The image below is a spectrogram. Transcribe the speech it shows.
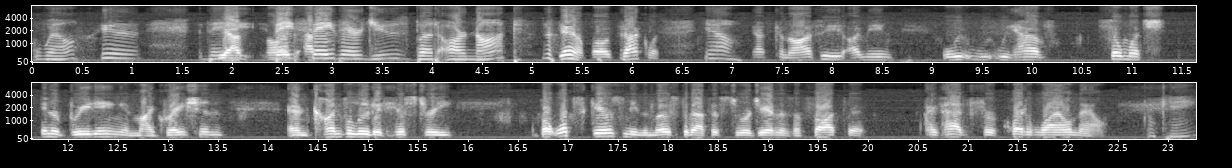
Well, yeah, they Yeah, no, they I- say they're Jews but are not. Yeah, well, exactly. yeah. Ashkenazi, I mean, we, we have so much interbreeding and migration and convoluted history. But what scares me the most about this, GeorgeAnne, is a thought that I've had for quite a while now. Okay.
